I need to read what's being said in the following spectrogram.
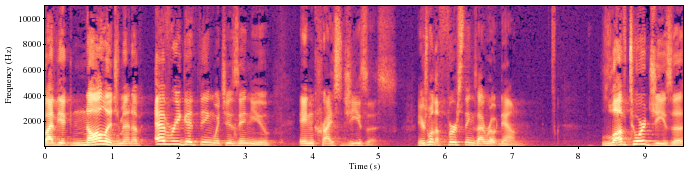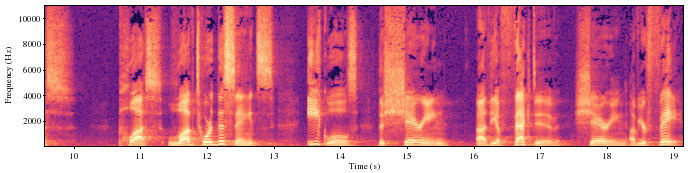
by the acknowledgement of every good thing which is in you in Christ Jesus. Here's one of the first things I wrote down love toward Jesus plus love toward the saints equals the sharing, uh, the effective sharing of your faith.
